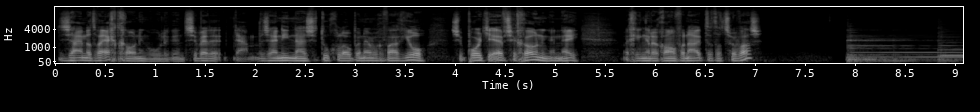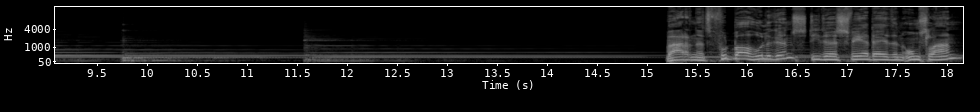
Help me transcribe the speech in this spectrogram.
zijn dat we echt Groningen hooligans. Ze werden, ja, we zijn niet naar ze toe gelopen en hebben gevraagd, joh, support je FC Groningen? Nee, we gingen er gewoon vanuit dat dat zo was. Waren het voetbalhooligans die de sfeer deden omslaan?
